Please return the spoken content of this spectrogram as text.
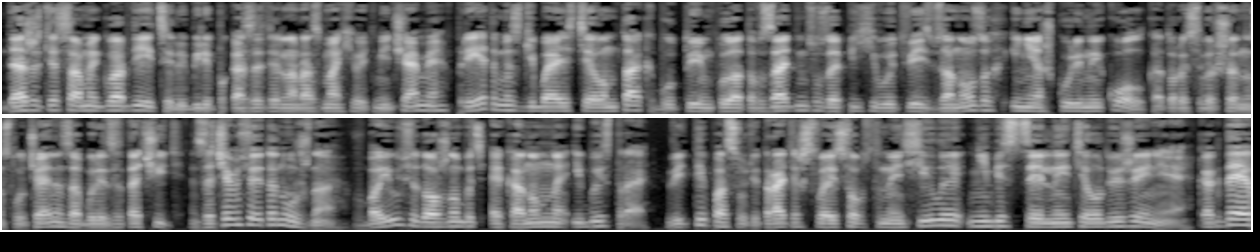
Даже те самые гвардейцы любили показательно размахивать мечами, при этом изгибаясь телом так, будто им куда-то в задницу запихивают весь в занозах и неошкуренный кол, который совершенно случайно забыли заточить. Зачем все это нужно? В бою все должно быть экономно и быстро. Ведь ты, по сути, тратишь свои собственные силы, не бесцельные телодвижения. Когда я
